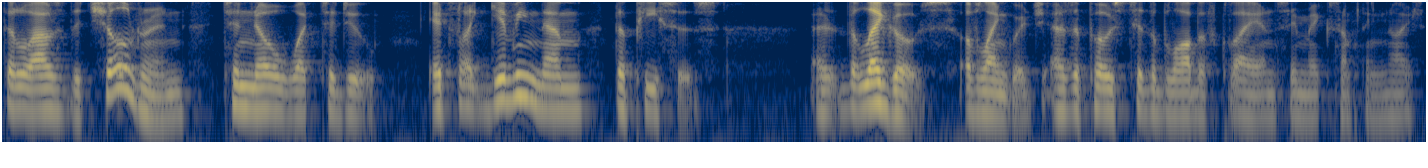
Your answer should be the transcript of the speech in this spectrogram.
that allows the children to know what to do. It's like giving them the pieces, uh, the Legos of language, as opposed to the blob of clay and say, make something nice.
